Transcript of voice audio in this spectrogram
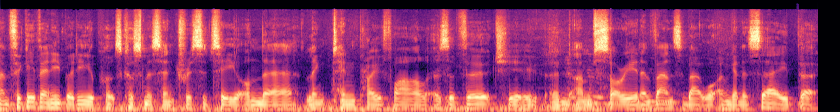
and forgive anybody who puts customer centricity on their LinkedIn profile as a virtue. And I'm sorry in advance about what I'm going to say, but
